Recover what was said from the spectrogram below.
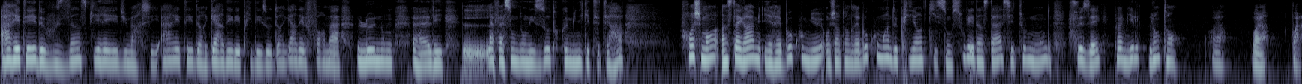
Arrêtez de vous inspirer du marché, arrêtez de regarder les prix des autres, de regarder le format, le nom, euh, la façon dont les autres communiquent, etc. Franchement, Instagram irait beaucoup mieux, j'entendrais beaucoup moins de clientes qui sont saoulées d'Insta si tout le monde faisait comme il l'entend. Voilà, voilà, voilà.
